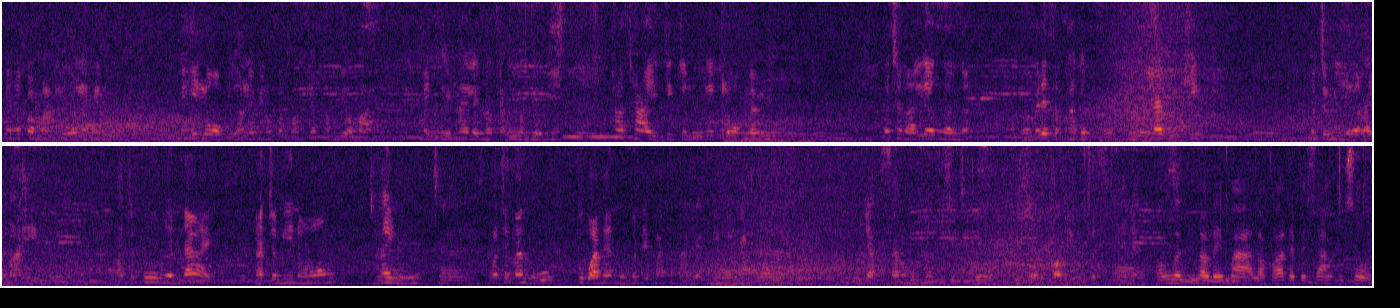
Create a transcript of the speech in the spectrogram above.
ไม่ให้ประมาทหรืออะไรไม่รู้ไม่ให้โลภหรืออะไรไม่รู้ก็สอนแค่คำเดียวมา ไม่เคยให้เลยนอกจากคำเดียวนี้อืมถ้าใช่จิ๊กจะรู้ได้โลกเงินอืมอืมเพราะฉะนั้นเรื่องเงินน่ะมันไม่ได้สำคัญกับหนูแค่หนูคิดอื มมันจะมีอะไรมาเอง อาจจะกู้เงินได้ อาจจะมีน้องให้หนู ใช่เพราะฉะนั้นหนูทุกวันเนี้หนูไม่ได้ปรารถนาอยากมีเงินนะอ่าหนูอยากสร้างบุญมากที่สุดในโลกกุศลก่อนที่หนูจะเสียเนี่ยเพราะเงินที่เราได้มาเราก็ได้ไปสร้างกุศล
